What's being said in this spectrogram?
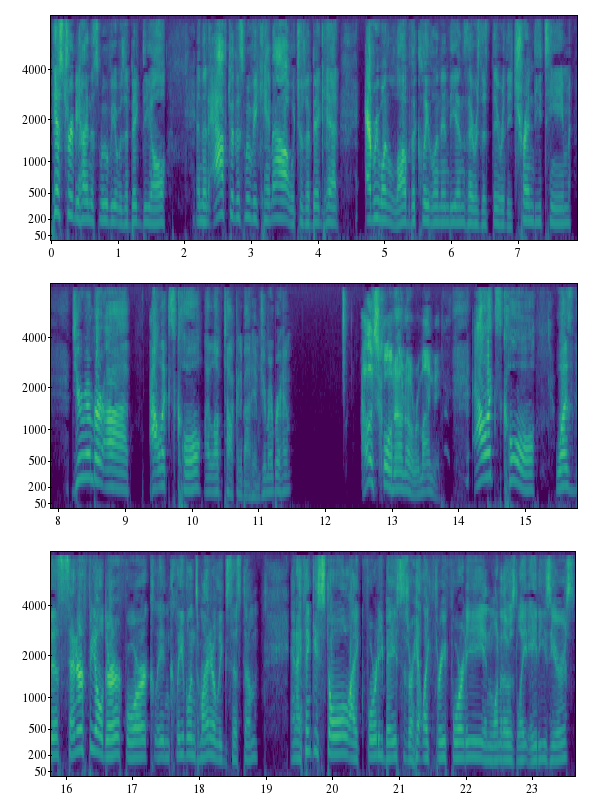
history behind this movie. It was a big deal. And then after this movie came out, which was a big hit, everyone loved the Cleveland Indians. There was this, they were the trendy team. Do you remember uh, Alex Cole? I love talking about him. Do you remember him? Alex Cole, no, no, remind me. Alex Cole was this center fielder for in Cleveland's minor league system, and I think he stole like 40 bases or hit like 340 in one of those late 80s years.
